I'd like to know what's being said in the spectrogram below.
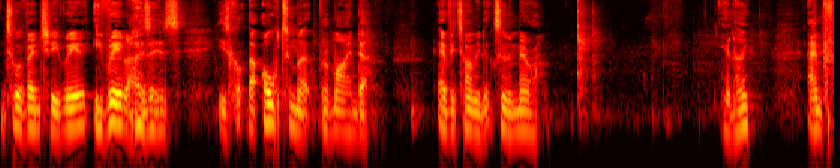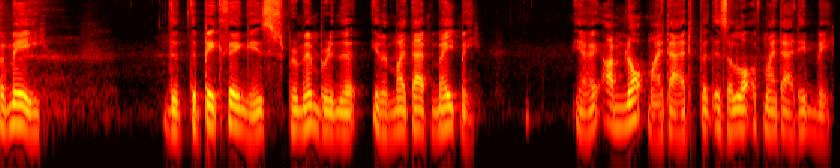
until eventually re- he realizes he's got the ultimate reminder every time he looks in a mirror. You know, and for me, the the big thing is remembering that you know my dad made me. You know, I'm not my dad, but there's a lot of my dad in me.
